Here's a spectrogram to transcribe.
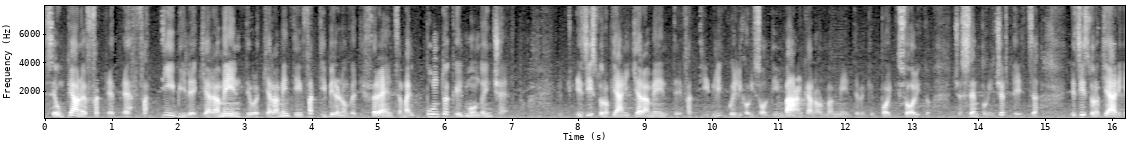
se un piano è fattibile chiaramente o è chiaramente infattibile non v'è differenza, ma il punto è che il mondo è incerto. Esistono piani chiaramente fattibili, quelli con i soldi in banca normalmente, perché poi di solito c'è sempre un'incertezza, esistono chiari,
